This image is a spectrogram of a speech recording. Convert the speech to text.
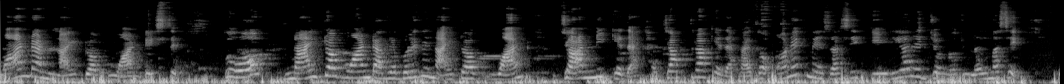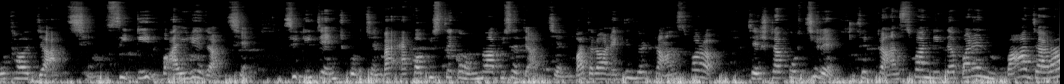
ওয়ান্ড আর নাইট অফ ওয়ান্ড এসছে। তো নাইট অফ ওয়ান্ড আগে বলেছি নাইট অফ ওয়ান্ড জার্নিকে দেখায়, যাত্রাকে দেখায়। তো অনেক মেজাসি কেরিয়ারের জন্য জুলাই মাসে কোথাও যাচ্ছেন সিটির বাইরে যাচ্ছেন সিটি চেঞ্জ করছেন বা এক অফিস থেকে অন্য অফিসে যাচ্ছেন বা যারা অনেকদিন ধরে ট্রান্সফার চেষ্টা করছিলেন সে ট্রান্সফার নিতে পারেন বা যারা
